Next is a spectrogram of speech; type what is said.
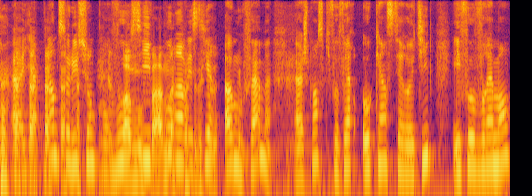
Euh, il y a plein de solutions pour vous aussi pour investir, homme ou femme. Euh, je pense qu'il faut faire aucun stéréotype. Et il faut vraiment,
